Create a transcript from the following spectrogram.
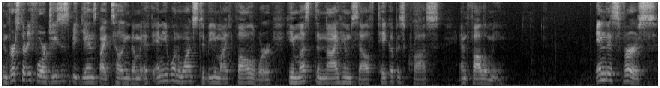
In verse 34, Jesus begins by telling them, If anyone wants to be my follower, he must deny himself, take up his cross, and follow me. In this verse,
